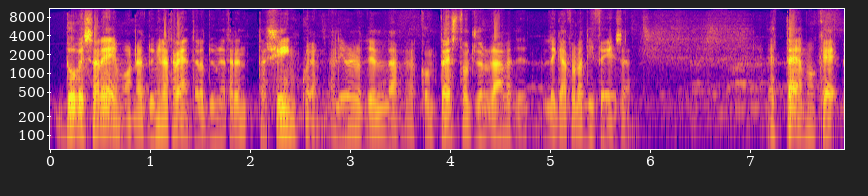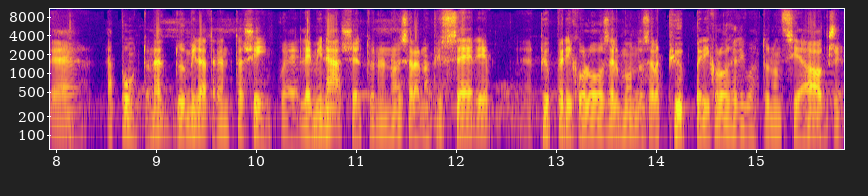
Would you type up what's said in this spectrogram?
dove saremo nel 2030, nel 2035 a livello del eh, contesto generale legato alla difesa. E temo che eh, appunto nel 2035 le minacce intorno a noi saranno più serie, eh, più pericolose, il mondo sarà più pericoloso di quanto non sia oggi.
